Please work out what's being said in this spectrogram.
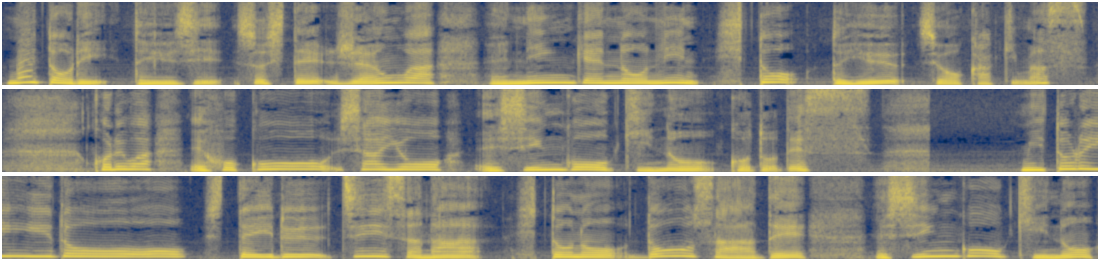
緑という字、そして人は、え人間の人、人という字を書きます。これは、え歩行者用、信号機のことです。緑色をしている小さな人の動作で信号機の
